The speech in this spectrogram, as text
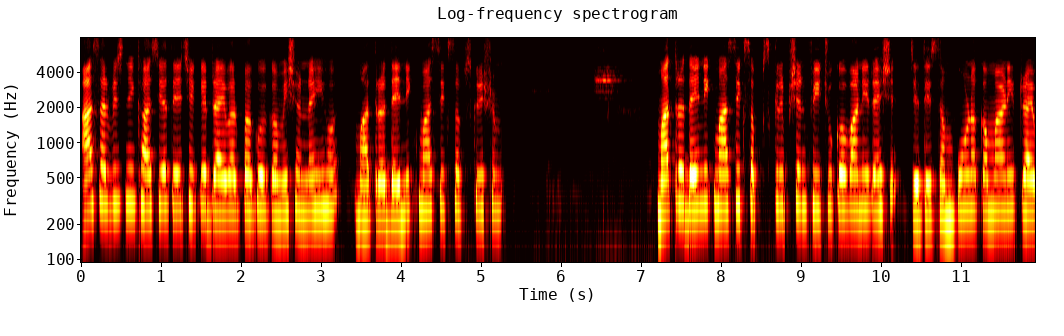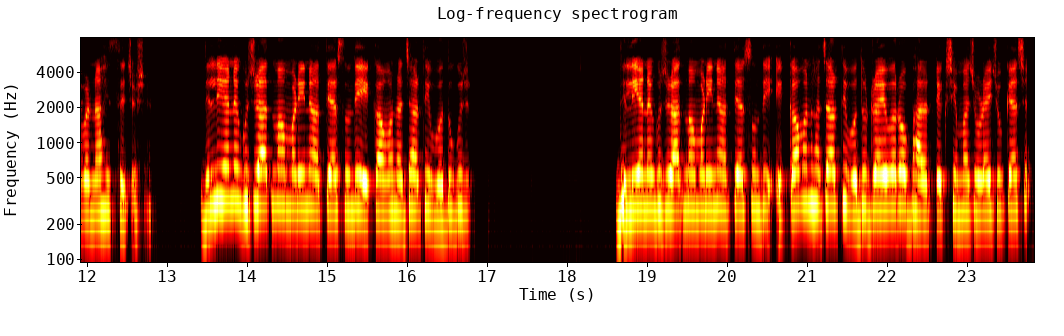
આ સર્વિસની ખાસિયત એ છે કે ડ્રાઈવર પર કોઈ કમિશન નહીં હોય, માત્ર દૈનિક માસિક સબસ્ક્રિપ્શન માત્ર દૈનિક માસિક સબસ્ક્રિપ્શન ફી ચૂકવવાની રહેશે, જેથી સંપૂર્ણ કમાણી ડ્રાઈવરના હિસ્સે જશે. દિલ્હી અને ગુજરાતમાં મળીને અત્યાર સુધી એકાવન હજારથી વધુ ગુજ દિલ્હી અને ગુજરાતમાં મળીને અત્યાર સુધી એકાવન હજારથી વધુ ડ્રાઈવરો ભારત ટેક્સીમાં જોડાઈ ચૂક્યા છે.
